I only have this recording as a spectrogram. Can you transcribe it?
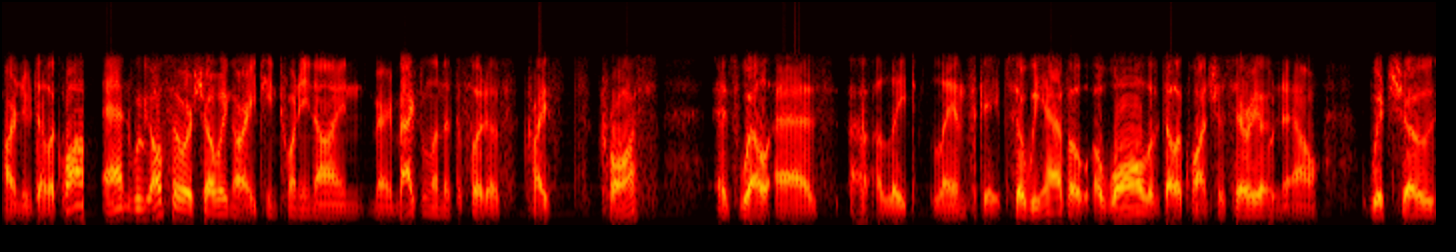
our new Delacroix. And we also are showing our 1829 Mary Magdalene at the foot of Christ's cross, as well as uh, a late landscape. So we have a, a wall of Delacroix and Chassériau now, which shows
